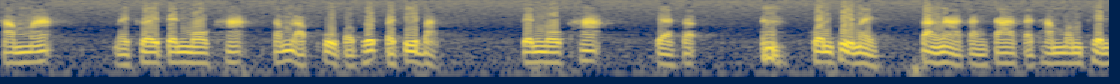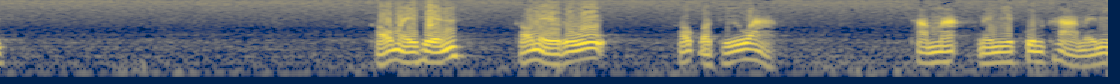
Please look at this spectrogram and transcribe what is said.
ธรรมะไม่เคยเป็นโมฆะสำหรับผู้ประพฤติปฏิบัติ เป็นโมฆะแต่คนที่ไม่ตั้งหน้าตั้งตาแต่ทำบำเพ็ญ เขาไม่เห็น เขาไม่รู้ เขาก็ถือว่า ธรรมะไม่มีคุณค่าไม่มี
